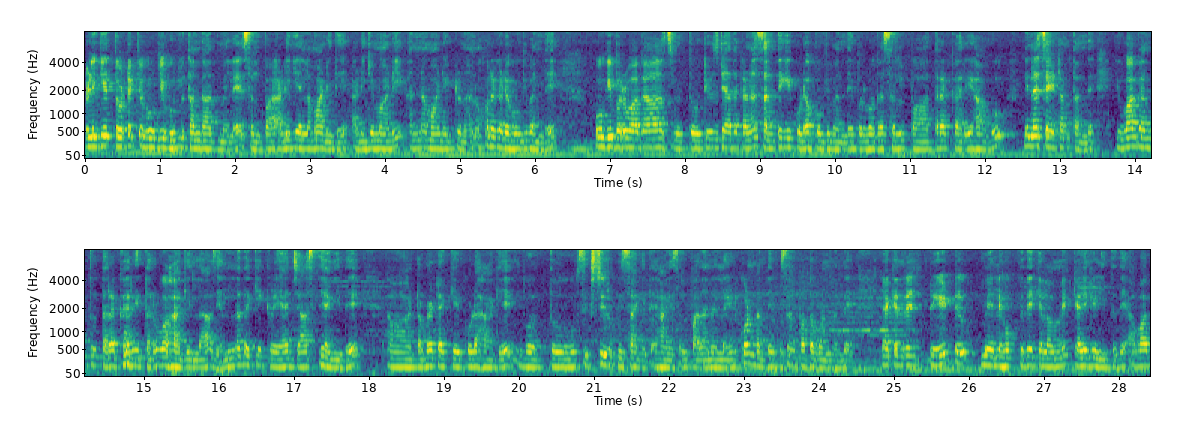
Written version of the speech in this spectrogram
ಬೆಳಿಗ್ಗೆ ತೋಟಕ್ಕೆ ಹೋಗಿ ಹುಲ್ಲು ತಂದಾದ ಮೇಲೆ ಸ್ವಲ್ಪ ಅಡಿಗೆ ಎಲ್ಲ ಮಾಡಿದೆ. ಅಡಿಗೆ ಮಾಡಿ ಅನ್ನ ಮಾಡಿಟ್ಟು ನಾನು ಹೊರಗಡೆ ಹೋಗಿ ಬಂದೆ. ಹೋಗಿ ಬರುವಾಗ ಇವತ್ತು ಟ್ಯೂಸ್ಡೇ ಆದ ಕಾರಣ ಸಂತೆಗೆ ಕೂಡ ಹೋಗಿ ಬಂದೆ. ಬರುವಾಗ ಸ್ವಲ್ಪ ತರಕಾರಿ ಹಾಗೂ ದಿನಸಿ ಐಟಮ್ ತಂದೆ. ಇವಾಗಂತೂ ತರಕಾರಿ ತರುವ ಹಾಗಿಲ್ಲ. ಎಲ್ಲದಕ್ಕೆ ಕ್ರಯ ಜಾಸ್ತಿ ಆಗಿದೆ. ಟೊಮೆಟೊಕ್ಕೆ ಕೂಡ ಹಾಗೆ. ಇವತ್ತು ಸಿಕ್ಸ್ಟಿ ರುಪೀಸ್ ಆಗಿದೆ. ಹಾಗೆ ಸ್ವಲ್ಪ ಅದನ್ನೆಲ್ಲ ಇಟ್ಕೊಂಡು ಬಂದೆ. ಸ್ವಲ್ಪ ತೊಗೊಂಡು ಬಂದೆ. ಯಾಕೆಂದರೆ ರೇಟ್ ಮೇಲೆ ಹೋಗ್ತದೆ. ಕೆಲವೊಮ್ಮೆ ಕೆಳಗಿಳಿತದೆ ಆವಾಗ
